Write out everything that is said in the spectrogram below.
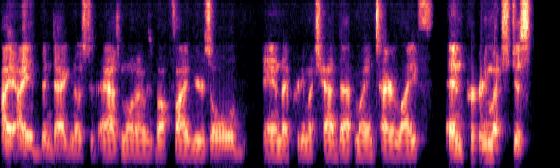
I, I had been diagnosed with asthma when I was about five years old and I pretty much had that my entire life, and pretty much just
